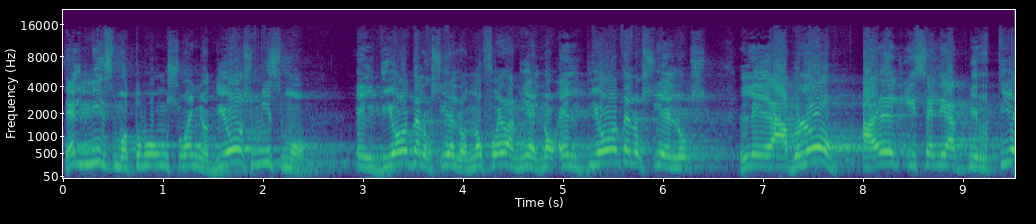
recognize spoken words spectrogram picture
Él mismo tuvo un sueño, Dios mismo, el Dios de los cielos, no fue Daniel, no, el Dios de los cielos le habló a él y se le advirtió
